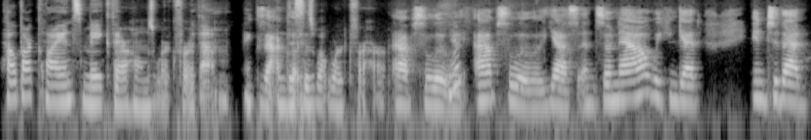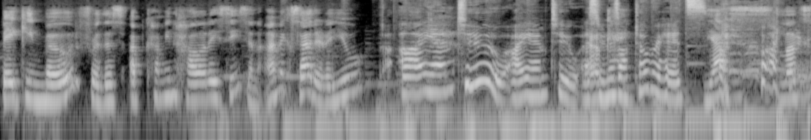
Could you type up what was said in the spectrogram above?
help our clients make their homes work for them. Exactly. And this is what worked for her. Absolutely. Yep. Absolutely. Yes. And so now we can get into that baking mode for this upcoming holiday season. I'm excited. Are you? I am too. I am too. As soon as October hits, Yes. Let's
